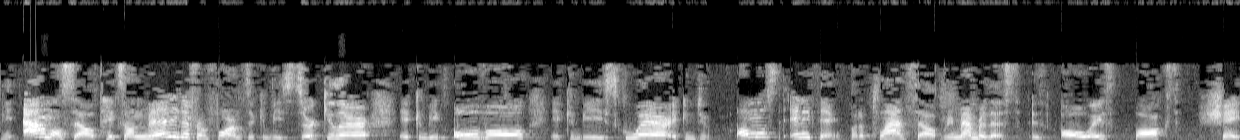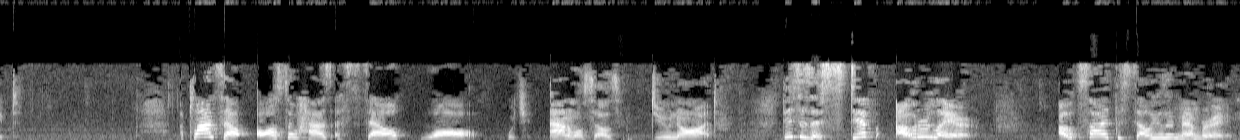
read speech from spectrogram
The animal cell takes on many different forms. It can be circular, it can be oval, it can be square, it can do almost anything. But a plant cell, remember this, is always box shaped. A plant cell also has a cell wall, which animal cells do not. This is a stiff outer layer outside the cellular membrane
